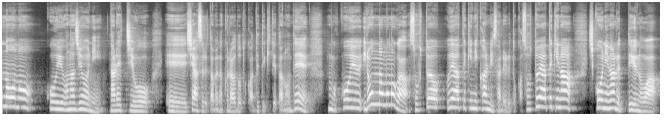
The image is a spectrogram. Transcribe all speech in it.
農のこういう同じようにナレッジを、えー、シェアするためのクラウドとか出てきてたので、もうこういういろんなものがソフトウェア的に管理されるとか、ソフトウェア的な思考になるっていうのは、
